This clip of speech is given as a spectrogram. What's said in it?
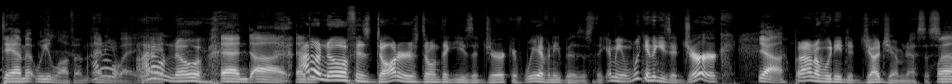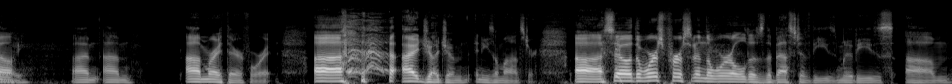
damn it, we love him I don't- anyway. I don't know if And, uh, I don't know if his daughters don't think he's a jerk. If we have any business thinking, I mean, we can think he's a jerk, Yeah, but I don't know if we need to judge him necessarily. I'm I'm I'm right there for it. Uh, I judge him, and he's a monster. Uh, so the worst person in the world is the best of these movies. Um,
